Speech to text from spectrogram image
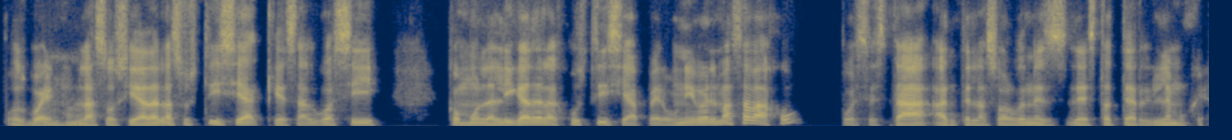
pues bueno, la Sociedad de la Justicia, que es algo así como la Liga de la Justicia, pero un nivel más abajo, pues está ante las órdenes de esta terrible mujer.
